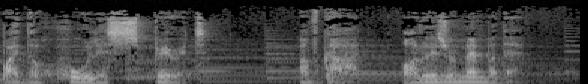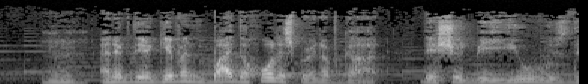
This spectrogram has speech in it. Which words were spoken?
by the Holy Spirit of God. Always remember that. Mm. And if they're given by the Holy Spirit of God, they should be used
